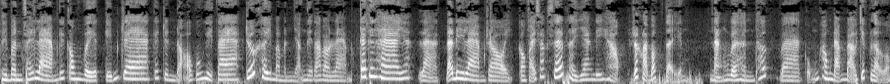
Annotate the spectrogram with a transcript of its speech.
thì mình phải làm cái công việc kiểm tra cái trình độ của người ta trước khi mà mình nhận người ta vào làm. Cái thứ hai á, là đã đi làm rồi còn phải sắp xếp thời gian đi học rất là bất tiện nặng về hình thức và cũng không đảm bảo chất lượng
